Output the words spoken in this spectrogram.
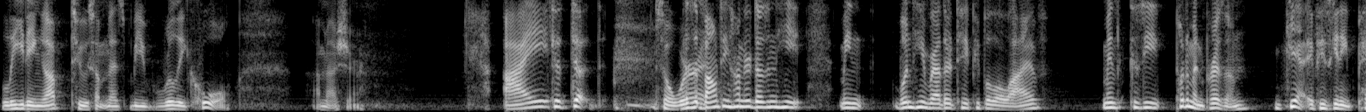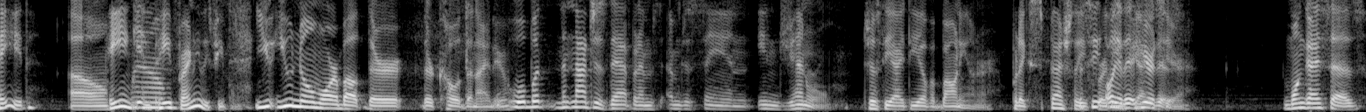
leading up to something that's be really cool. I'm not sure. I because so we're as a bounty hunter, doesn't he? I mean, wouldn't he rather take people alive? I mean, because he put him in prison. yeah. If he's getting paid, Oh, he ain't getting well, paid for any of these people. You you know more about their their code than I do. Well, but n- not just that, but I'm I'm just saying in general, just the idea of a bounty hunter, but especially See, for oh, yeah, these here guys it is. here. One guy says,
